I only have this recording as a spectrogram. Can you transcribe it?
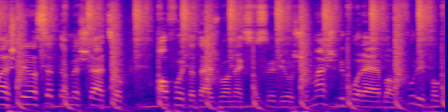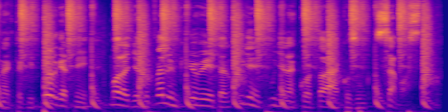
ma estére a szeptember srácok. A folytatásban a Nexus Radio Show második órájában Furi fog nektek itt pörgetni. Maradjatok velünk jövő héten, ugyanitt ugyanekkor találkozunk. Szevasztok!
